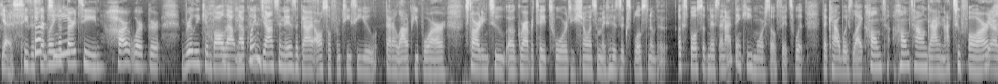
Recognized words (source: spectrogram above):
Yes, he's a sibling of 13? Hard worker, really can ball out. Now, Quentin Johnston is a guy also from TCU that a lot of people are starting to uh, gravitate towards. He's showing some of his explosive explosiveness, and I think he more so fits what the Cowboys like. Home hometown guy, not too far. Yeah.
